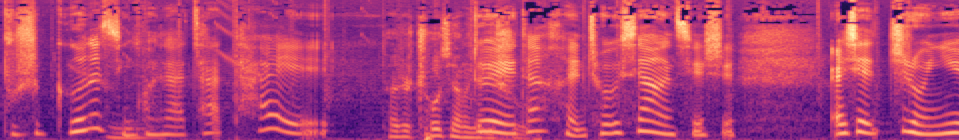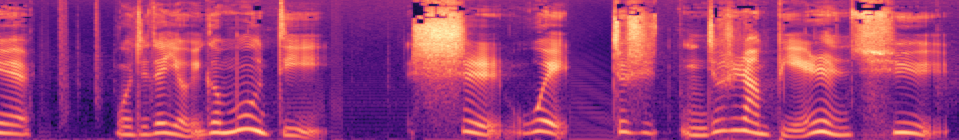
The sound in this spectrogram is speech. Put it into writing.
不是歌的情况下，它太它是抽象对它很抽象，其实，而且这种音乐，我觉得有一个目的是为，就是你就是让别人去嗯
